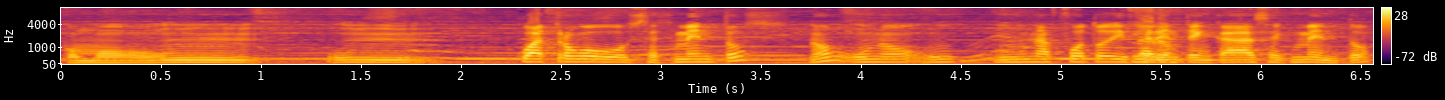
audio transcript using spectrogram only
como un, cuatro segmentos, ¿no? Uno, una foto diferente en cada segmento,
